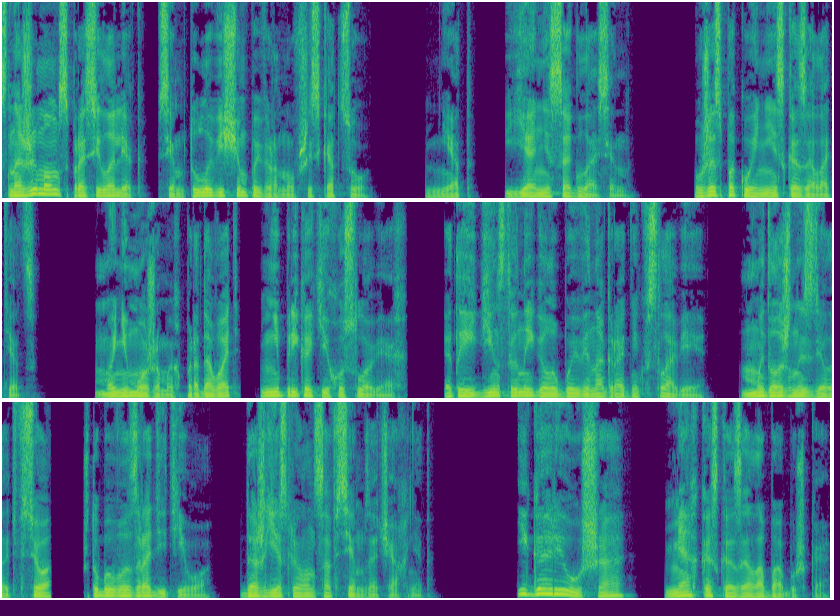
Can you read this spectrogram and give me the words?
С нажимом спросил Олег, всем туловищем повернувшись к отцу. «Нет, я не согласен», – уже спокойнее сказал отец. «Мы не можем их продавать ни при каких условиях. Это единственный голубой виноградник в Славии. Мы должны сделать все, чтобы возродить его, даже если он совсем зачахнет». «Игорюша», – мягко сказала бабушка,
